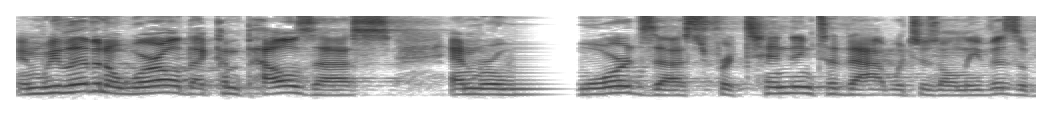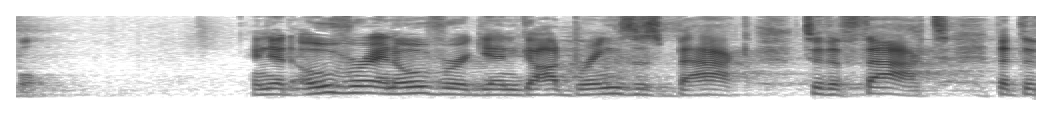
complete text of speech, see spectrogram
And we live in a world that compels us and rewards us for tending to that which is only visible. And yet, over and over again, God brings us back to the fact that the,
